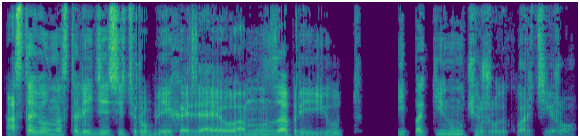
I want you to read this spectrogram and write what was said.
Оставил на столе 10 рублей хозяевам за приют и покинул чужую квартиру.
